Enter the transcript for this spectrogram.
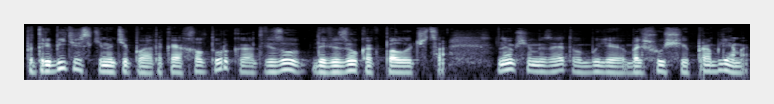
потребительски, ну типа такая халтурка, отвезу, довезу, как получится. Ну, в общем, из-за этого были большущие проблемы.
